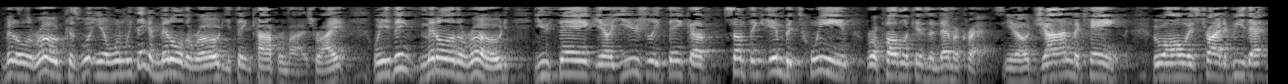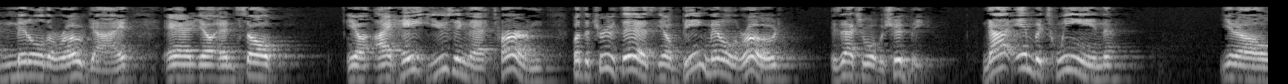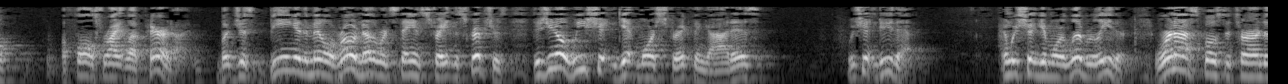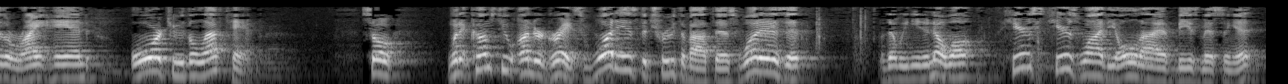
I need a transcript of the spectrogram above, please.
middle of the road because you know when we think of middle of the road you think compromise right? When you think middle of the road you think you know you usually think of something in between republicans and democrats. You know john mccain who always tried to be that middle of the road guy. And you know and so you know i hate using that term but the truth is you know being middle of the road is actually what we should be. Not in between you know a false right left paradigm but just being in the middle of the road, in other words, staying straight in the scriptures. Did you know we shouldn't get more strict than God is? We shouldn't do that. And we shouldn't get more liberal either. We're not supposed to turn to the right hand or to the left hand. So, when it comes to under grace, what is the truth about this? What is it that we need to know? Well, here's, here's why the old IFB is missing it.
